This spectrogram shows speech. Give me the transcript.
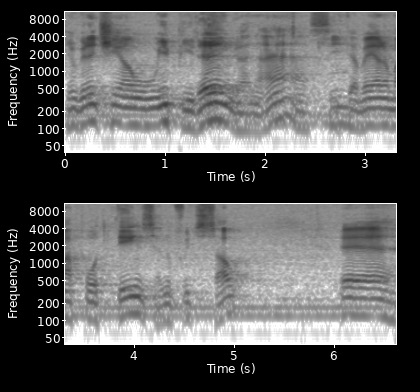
Rio Grande tinha o Ipiranga, né? Sim. Que também era uma potência no futsal. É,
